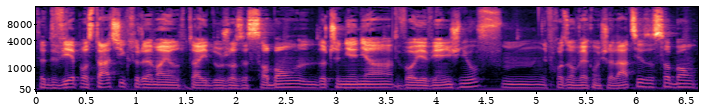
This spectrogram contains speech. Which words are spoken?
Te dwie postaci, które mają tutaj dużo ze sobą do czynienia, dwoje więźniów, mm, wchodzą w jakąś relację ze sobą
